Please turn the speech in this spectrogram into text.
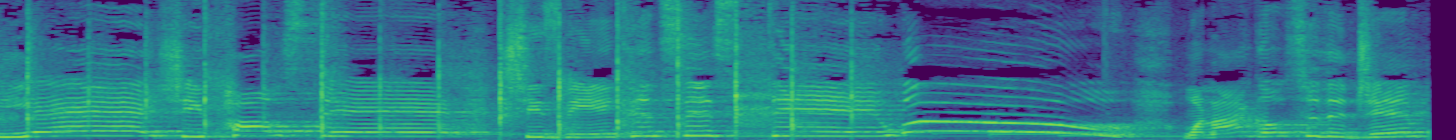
yeah, she posted. She's being consistent. Woo! When I go to the gym,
